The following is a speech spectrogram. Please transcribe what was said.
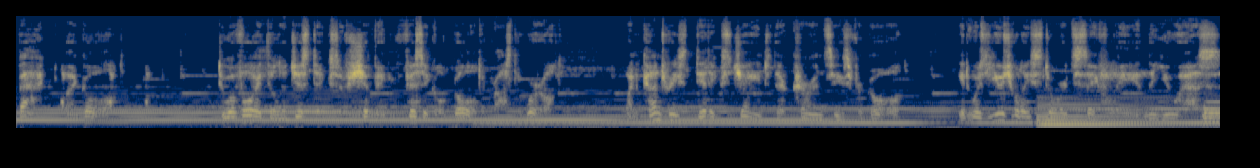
backed by gold. To avoid the logistics of shipping physical gold across the world, when countries did exchange their currencies for gold, it was usually stored safely in the US.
